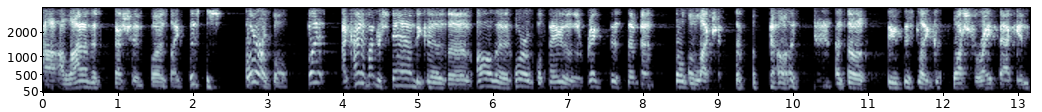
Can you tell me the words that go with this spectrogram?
uh, a lot of the discussion was like, "This is horrible," but I kind of understand because of all the horrible things of the rigged system and stolen election. you know? And so they just like washed right back in.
